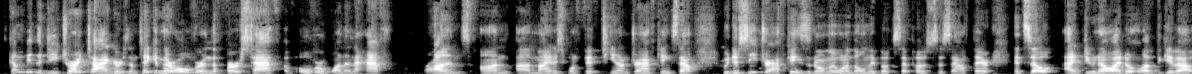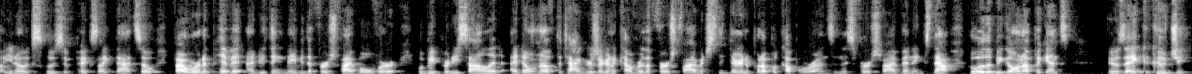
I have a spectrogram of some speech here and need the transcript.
it's going to be the Detroit Tigers. I'm taking their over in the first half of over one and a half runs on uh, minus 115 on DraftKings. Now, we do see DraftKings is normally one of the only books that posts this out there. And so I do know I don't love to give out, you know, exclusive picks like that. So if I were to pivot, I do think maybe the first five over would be pretty solid. I don't know if the Tigers are going to cover the first five. I just think they're going to put up a couple runs in this first five innings. Now, who will they be going up against? It was A. Kikuchi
